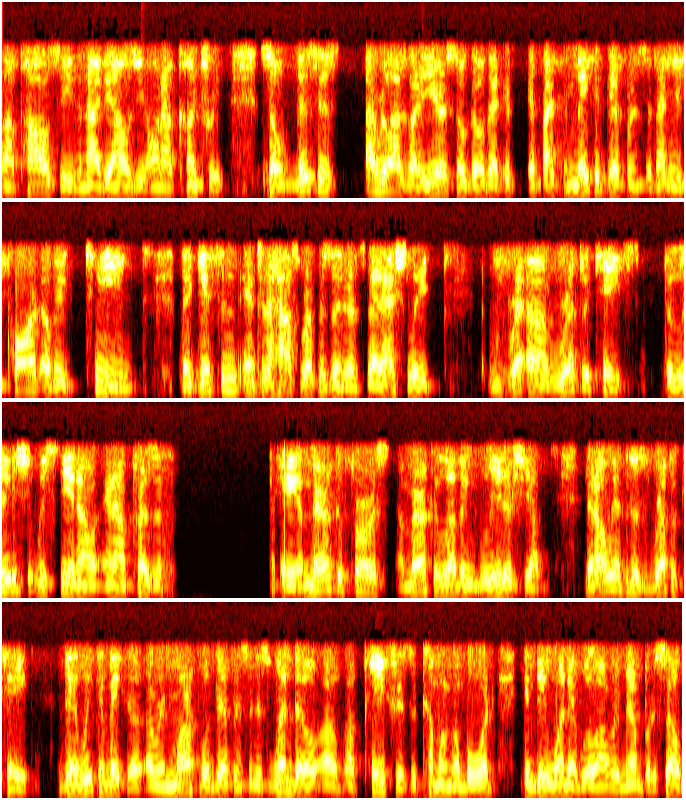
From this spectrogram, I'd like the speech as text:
uh, policies and ideology on our country. So this is I realized about a year or so ago that if, if I can make a difference, if I can be part of a team that gets in, into the House of Representatives that actually re, uh, replicates the leadership we see in our in our president a America first, America loving leadership that all we have to do is replicate, then we can make a, a remarkable difference. And this window of, of, patriots that come on board can be one that we'll all remember. So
